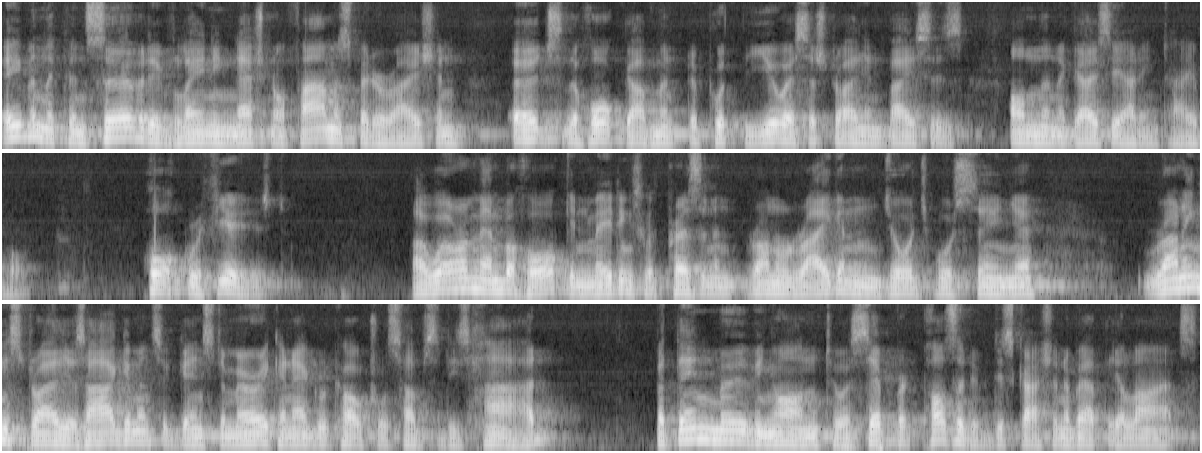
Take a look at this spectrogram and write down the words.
even the conservative leaning National Farmers Federation urged the Hawke government to put the US Australian bases on the negotiating table. Hawke refused. I well remember Hawke in meetings with President Ronald Reagan and George Bush Sr. running Australia's arguments against American agricultural subsidies hard, but then moving on to a separate positive discussion about the alliance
